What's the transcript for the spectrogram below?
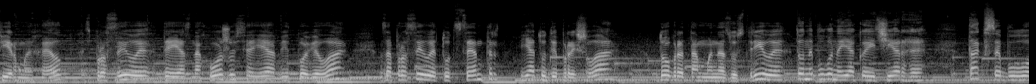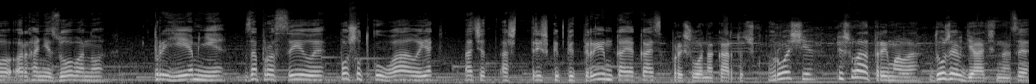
фірми Help, спросили, де я знаходжуся. Я відповіла. Запросили тут центр. Я туди прийшла. Добре там мене зустріли. То не було ніякої черги. Так все було організовано. Приємні, запросили, пошуткували, як значить, аж трішки підтримка якась прийшла на карточку. Гроші пішла, отримала. Дуже вдячна. Це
